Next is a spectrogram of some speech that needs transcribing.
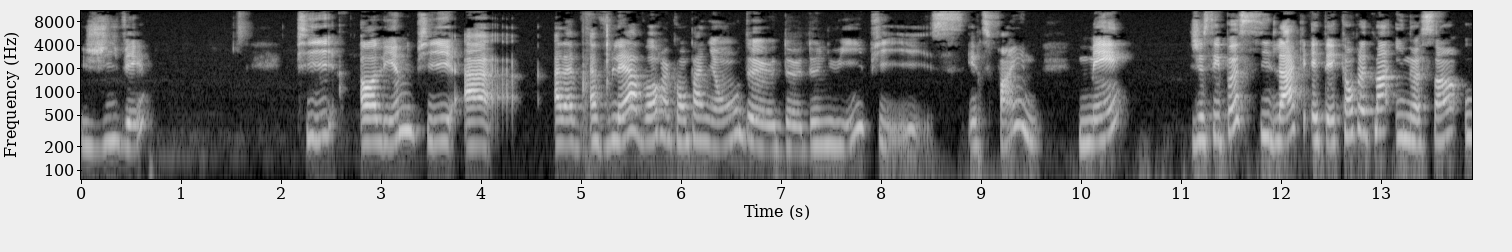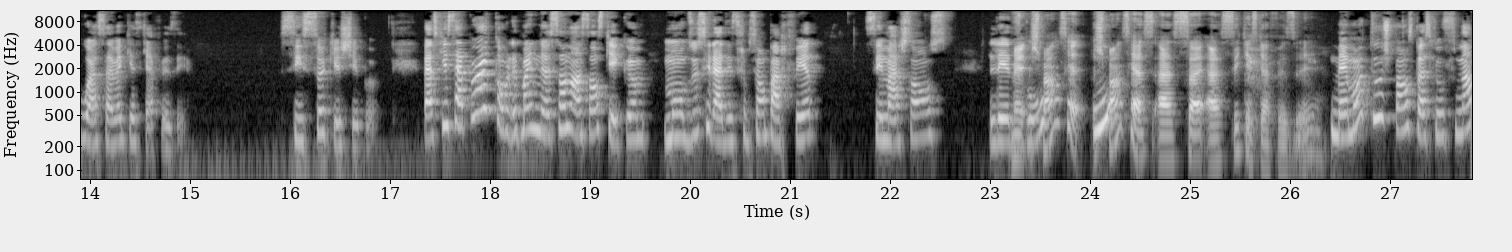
j'y vais. Puis, all-in, puis elle, elle, voulait avoir un compagnon de nuit, puis it's fine. Mais, je sais pas si Lac était complètement innocent ou elle savait qu'est-ce qu'elle faisait. C'est ça que je sais pas. Parce que ça peut être complètement innocent dans le sens qu'elle est comme, mon dieu, c'est la description parfaite, c'est ma chance, let's Mais go. je pense que, Ou- je pense qu'elle elle sait- qu'est-ce qu'elle faisait. Mais moi, tout, je pense, parce qu'au final,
